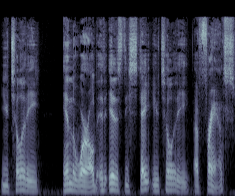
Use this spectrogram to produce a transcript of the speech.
utility in the world. It is the state utility of France,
